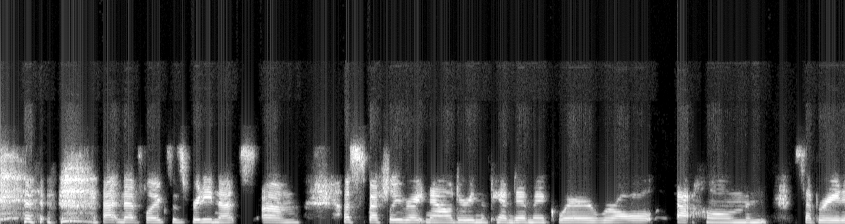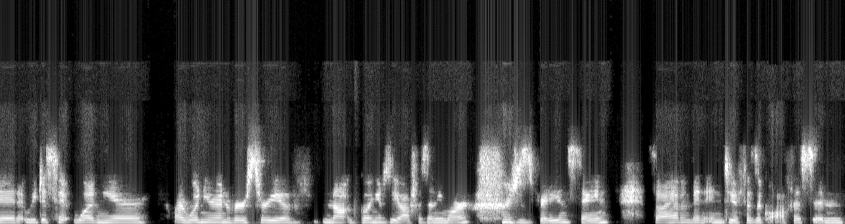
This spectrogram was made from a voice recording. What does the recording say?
at Netflix. It's pretty nuts, um, especially right now during the pandemic where we're all at home and separated. We just hit one year, our one year anniversary of not going into the office anymore, which is pretty insane. So I haven't been into a physical office in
